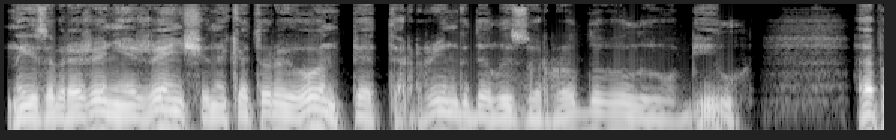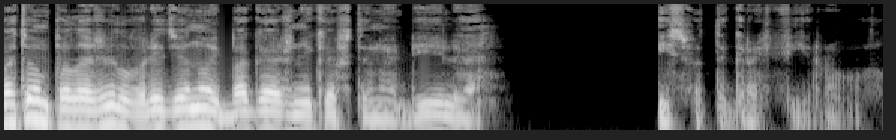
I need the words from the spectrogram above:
На изображение женщины, которую он, Петер Рингдал, изуродовал и убил, а потом положил в ледяной багажник автомобиля и сфотографировал.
